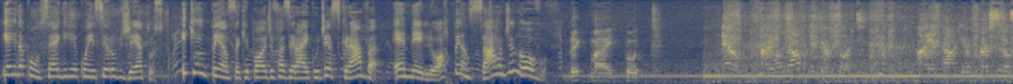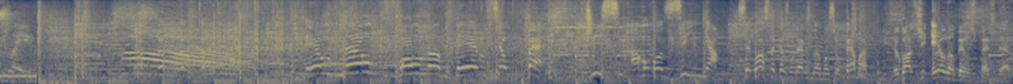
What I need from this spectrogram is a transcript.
e ainda consegue reconhecer objetos. E quem pensa que pode fazer aico de escrava, é melhor pensar de novo. lick my foot. No, I will not lick your foot. I am not your personal slave. Você gosta que as mulheres lambam seu pé, Marco? Eu gosto de eu lamber os pés dela.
